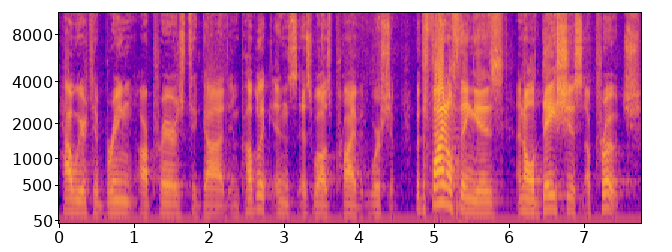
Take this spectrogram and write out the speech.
how we are to bring our prayers to God in public and, as well as private worship. But the final thing is an audacious approach.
